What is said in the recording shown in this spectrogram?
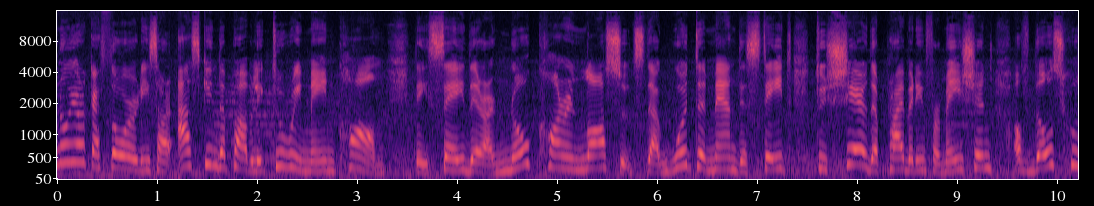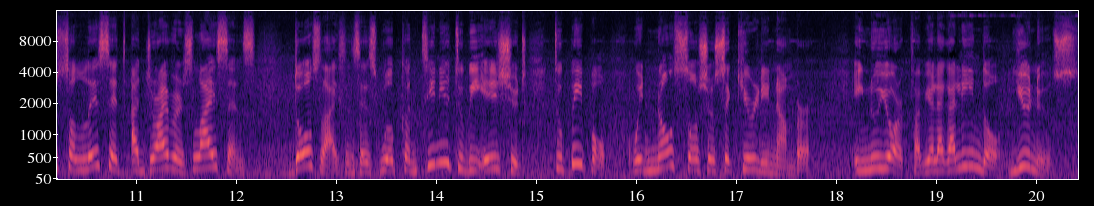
New York authorities are asking the public to remain calm. They say there are no current lawsuits that would demand the state to share the private information of those who solicit a driver's license. Those licenses will continue to be issued to people with no social security number. In New York, Fabiola Galindo, U News.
